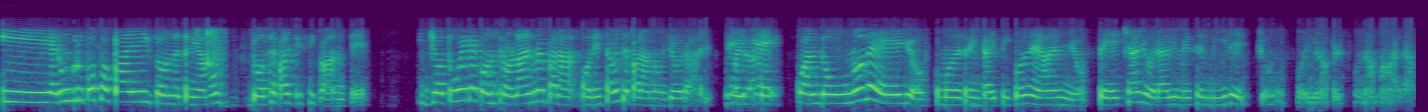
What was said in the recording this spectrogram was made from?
Y era un grupo focal donde teníamos 12 participantes yo tuve que controlarme para, honestamente, para no llorar. Porque cuando uno de ellos, como de treinta y pico de años, se echa a llorar y me dice, mire, yo no soy una persona mala.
